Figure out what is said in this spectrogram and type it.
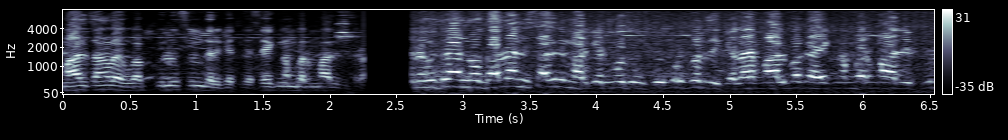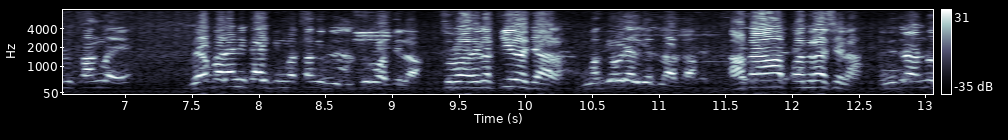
माल चांगला आहे बघा पिलू सुंदर घेतलाय एक नंबर माल मित्रांनो. तर मित्रांनो दादानी सागरी मार्केट मधून कोकरू खरेदी केलाय. माल बघा एक नंबर माल आहे पिलू चांगला आहे. व्यापाऱ्याने काय किंमत सांगितली होती सुरुवातीला? सुरुवातीला तीन हजार. मग केवढ्याला घेतला आता? आता पंधराशेला. तर मित्रांनो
